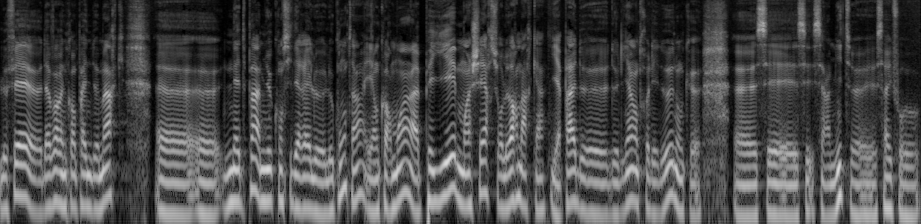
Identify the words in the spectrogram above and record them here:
Le fait d'avoir une campagne de marque n'aide pas à mieux considérer le, compte hein, et encore moins à payer moins cher sur le hors-marque. Hein. Il n'y a pas de, lien entre les deux, donc c'est un mythe, ça il faut,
